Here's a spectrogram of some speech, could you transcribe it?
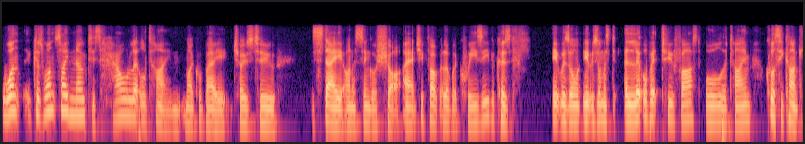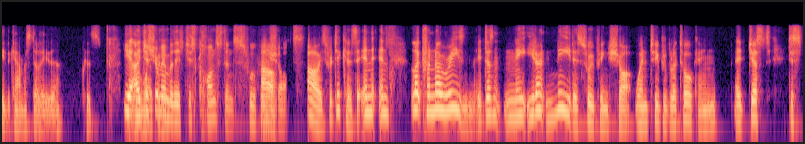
one because once I noticed how little time Michael Bay chose to stay on a single shot, I actually felt a little bit queasy because it was all, it was almost a little bit too fast all the time. Of course, he can't keep the camera still either. Because yeah, I just remember there's just constant swooping oh. shots. Oh, it's ridiculous, and and like for no reason. It doesn't need you don't need a swooping shot when two people are talking. It just just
